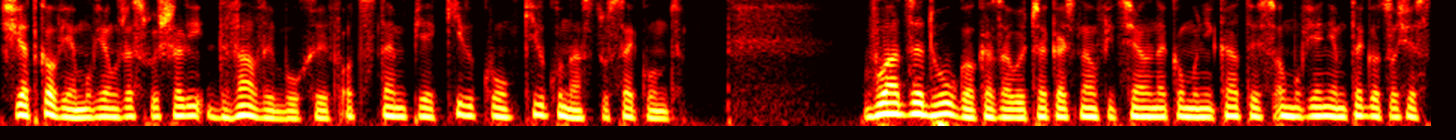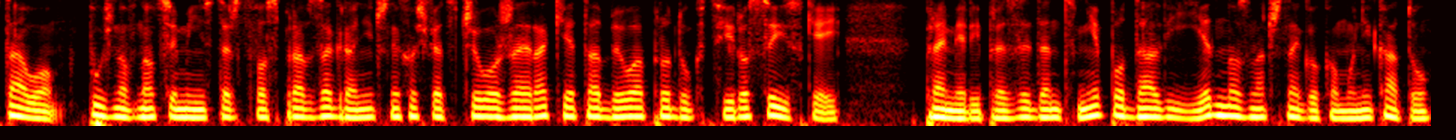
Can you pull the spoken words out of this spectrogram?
Świadkowie mówią, że słyszeli dwa wybuchy w odstępie kilku, kilkunastu sekund. Władze długo kazały czekać na oficjalne komunikaty z omówieniem tego, co się stało. Późno w nocy Ministerstwo Spraw Zagranicznych oświadczyło, że rakieta była produkcji rosyjskiej. Premier i prezydent nie podali jednoznacznego komunikatu.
